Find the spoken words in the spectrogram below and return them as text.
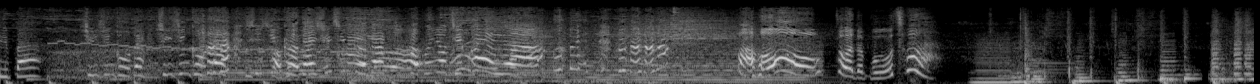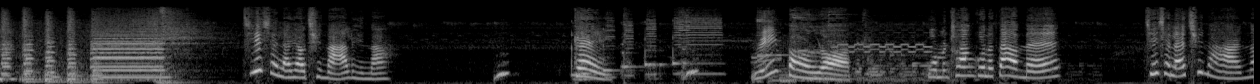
里吧。星星口袋，星星口袋，星星口袋，星星口袋，好朋友节快乐！哇吼，做的不错。接下来要去哪里呢？Gate Rainbow Rock，我们穿过了大门，接下来去哪儿呢？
